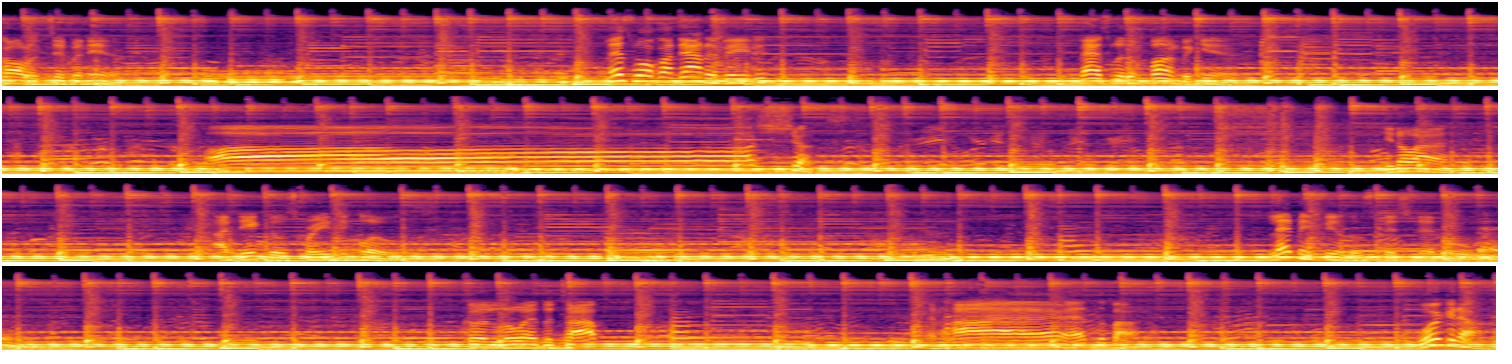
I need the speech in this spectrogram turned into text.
Call it tipping in. Let's walk on down there, baby. That's where the fun begins. Ah, shucks. You know, I I dig those crazy clothes. Let me feel those fishnet holes. Cut low at the top and high at the bottom. Work it out.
